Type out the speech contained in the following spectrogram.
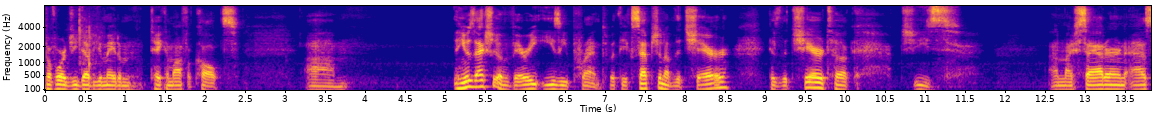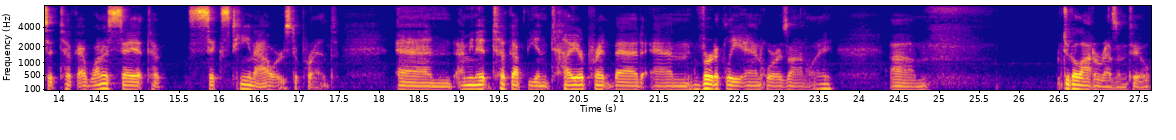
before GW made him take him off of cults. Um, he was actually a very easy print, with the exception of the chair, because the chair took, jeez, on my Saturn, as it took, I want to say it took 16 hours to print. And I mean, it took up the entire print bed and vertically and horizontally. Um, took a lot of resin too,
